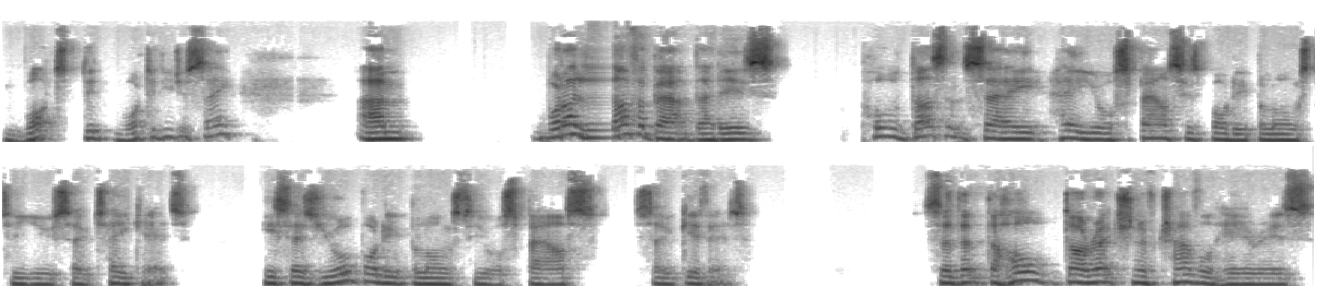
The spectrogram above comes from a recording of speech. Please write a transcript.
What did what did you just say? Um, what I love about that is Paul doesn't say, hey, your spouse's body belongs to you, so take it. He says, your body belongs to your spouse, so give it. So that the whole direction of travel here is,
